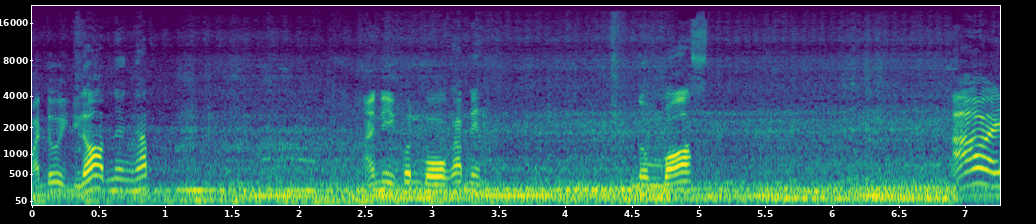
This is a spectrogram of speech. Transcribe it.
มาดูอีกรอบหนึงครับ อันนี้คนโบครับนี่หนุ่มบอส เอาไอ้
